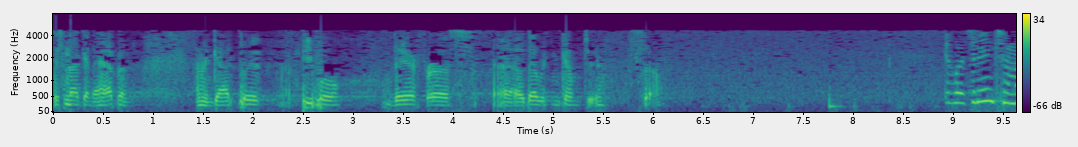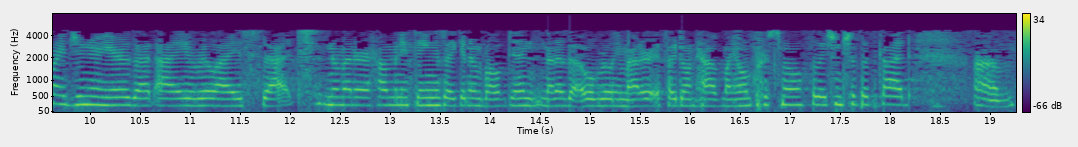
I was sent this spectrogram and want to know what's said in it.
it's not going to happen. I mean, God put people there for us uh, that we can come to. So. It wasn't until my junior year that I realized that no matter how many things I get involved in, none of that will really matter if I don't have my own personal relationship with God. Um,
